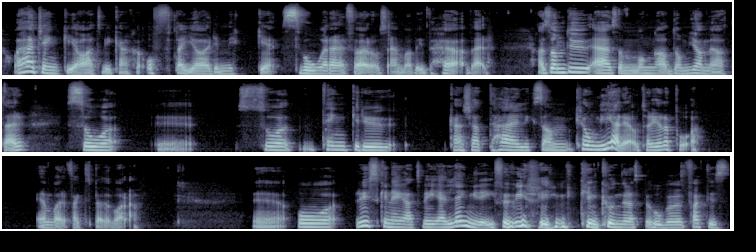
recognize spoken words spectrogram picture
Och här tänker jag att vi kanske ofta gör det mycket svårare för oss än vad vi behöver. Alltså om du är som många av dem jag möter så, eh, så tänker du kanske att det här är liksom krångligare att ta reda på än vad det faktiskt behöver vara. Eh, och risken är att vi är längre i förvirring kring kundernas behov än faktiskt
